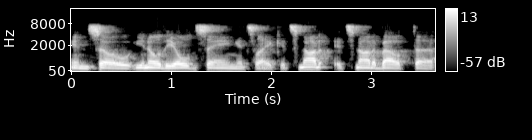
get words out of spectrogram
And so, you know, the old saying, it's like it's not it's not about the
